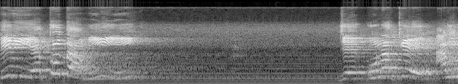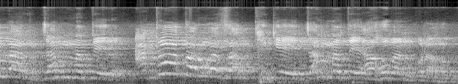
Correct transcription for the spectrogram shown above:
তিনি এত দামি যে ওনাকে আল্লাহর জান্নাতের আটো দরওয়াজা থেকে জান্নাতে আহ্বান করা হবে।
